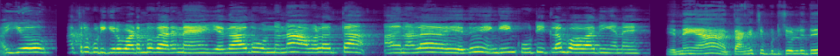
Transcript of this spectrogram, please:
ஐயோ மாத்திரை குடிக்கிற உடம்பு வேறனே ஏதாவது ஒன்றுனா அவ்வளோதான் அதனால எதுவும் எங்கேயும் கூட்டிகிட்டுலாம் போகாதீங்கண்ணே என்னையா தங்கச்சி இப்படி சொல்லுது?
